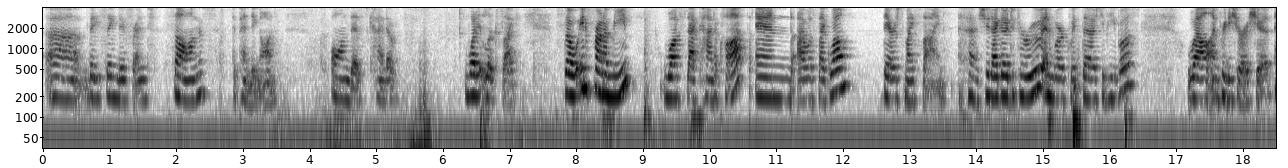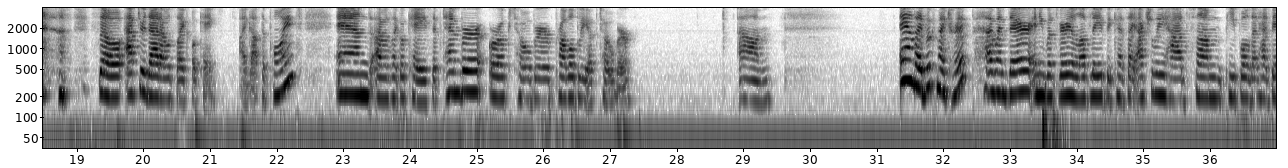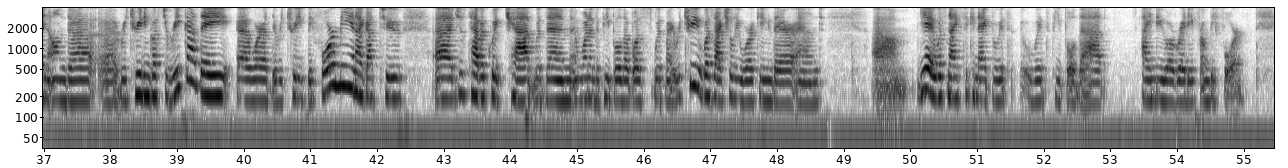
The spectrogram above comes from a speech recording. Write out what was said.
Uh, they sing different songs depending on on this kind of what it looks like. So in front of me was that kind of cloth, and I was like, well, there's my sign. Should I go to Peru and work with the Shipibos? well, I'm pretty sure I should. so after that, I was like, okay, I got the point. And I was like, okay, September or October, probably October. Um, and I booked my trip. I went there and it was very lovely because I actually had some people that had been on the uh, retreat in Costa Rica. They uh, were at the retreat before me and I got to uh, just have a quick chat with them. And one of the people that was with my retreat was actually working there, and um, yeah, it was nice to connect with with people that I knew already from before.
